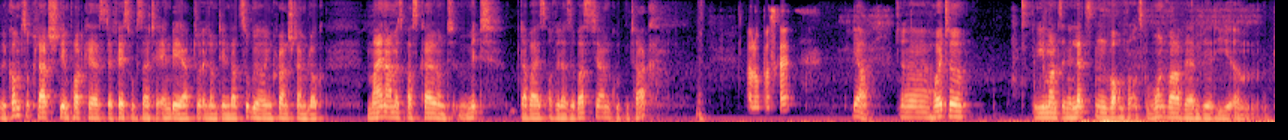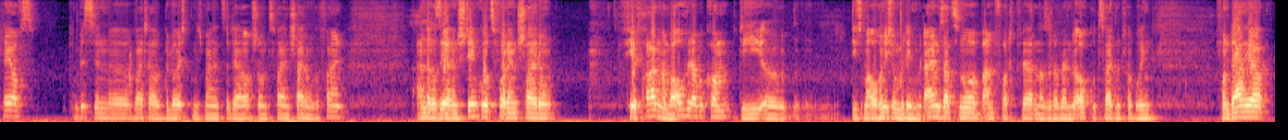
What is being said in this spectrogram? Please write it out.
Willkommen zu Klatsch, dem Podcast der Facebook-Seite NBA Aktuell und den dazugehörigen Crunchtime-Blog. Mein Name ist Pascal und mit dabei ist auch wieder Sebastian. Guten Tag. Hallo Pascal. Ja, äh, heute, wie man es in den letzten Wochen von uns gewohnt war, werden wir die ähm, Playoffs ein bisschen äh, weiter beleuchten. Ich meine, jetzt sind ja auch schon zwei Entscheidungen gefallen. Andere Serien stehen kurz vor der Entscheidung. Vier Fragen haben wir auch wieder bekommen, die äh, diesmal auch nicht unbedingt mit einem Satz nur beantwortet werden. Also da werden wir auch gut Zeit mit verbringen. Von daher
